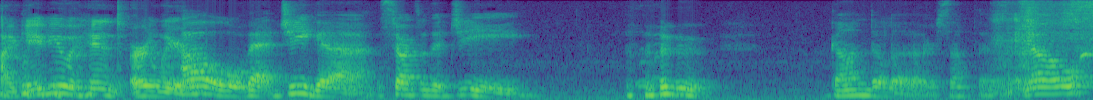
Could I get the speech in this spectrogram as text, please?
I gave you a hint earlier. Oh, that G guy. It starts with a G. Gondola or something. No.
